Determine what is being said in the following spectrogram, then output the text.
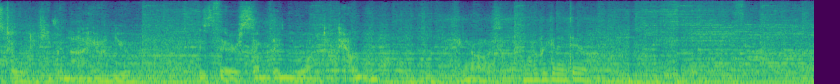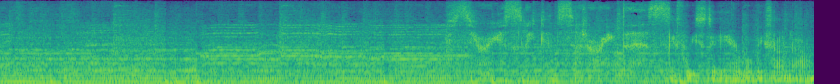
was told to keep an eye on you. Is there something you want to tell me? He knows. What are we gonna do? Seriously considering this. If we stay here, we'll be found out.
